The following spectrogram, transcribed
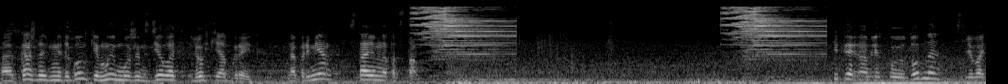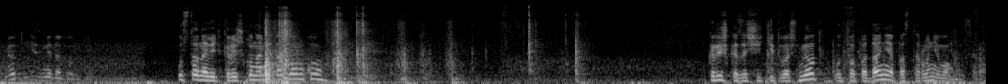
Э, каждой медогонке мы можем сделать легкий апгрейд. Например, ставим на подставку. Теперь нам легко и удобно сливать мед из медогонки. Установить крышку на медогонку. Крышка защитит ваш мед от попадания постороннего мусора.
